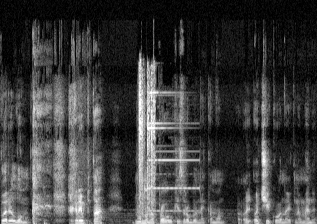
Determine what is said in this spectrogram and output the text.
перелом хребта. Ну, ну на проволоки зроблений, камон. Очікувано, як на мене,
